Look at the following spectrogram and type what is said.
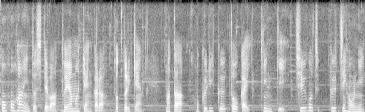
広報範囲としては富山県から鳥取県また北陸東海近畿中国地方に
